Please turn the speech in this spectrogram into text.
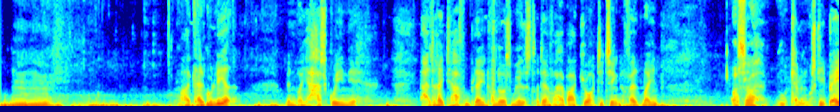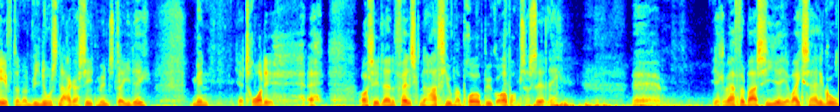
mm, meget kalkuleret. Men hvor jeg har sgu egentlig, jeg har aldrig rigtig haft en plan for noget som helst, og derfor har jeg bare gjort de ting, der faldt mig ind. Og så kan man måske bagefter, når vi nu snakker, se et mønster i det, ikke? Men jeg tror, det er også et eller andet falsk narrativ, man prøver at bygge op om sig selv, ikke? Øh, jeg kan i hvert fald bare sige, at jeg var ikke særlig god,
